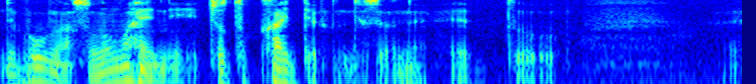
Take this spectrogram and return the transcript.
で僕がその前にちょっと書いてるんですよね。えっと、えー、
